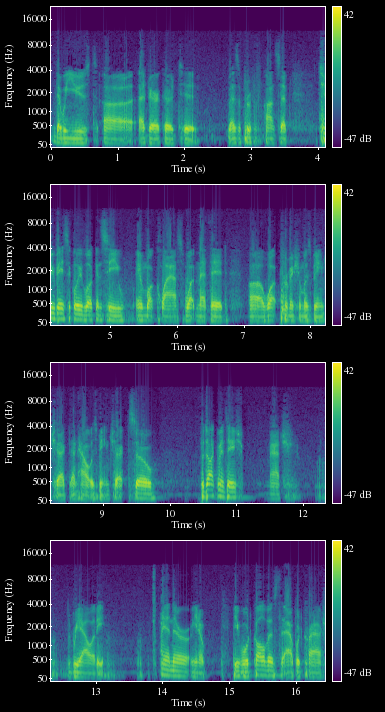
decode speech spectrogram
that we used uh, at Veracode to as a proof of concept to basically look and see in what class, what method, uh, what permission was being checked, and how it was being checked. So the documentation match the reality. And there, you know, people would call this, the app would crash,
